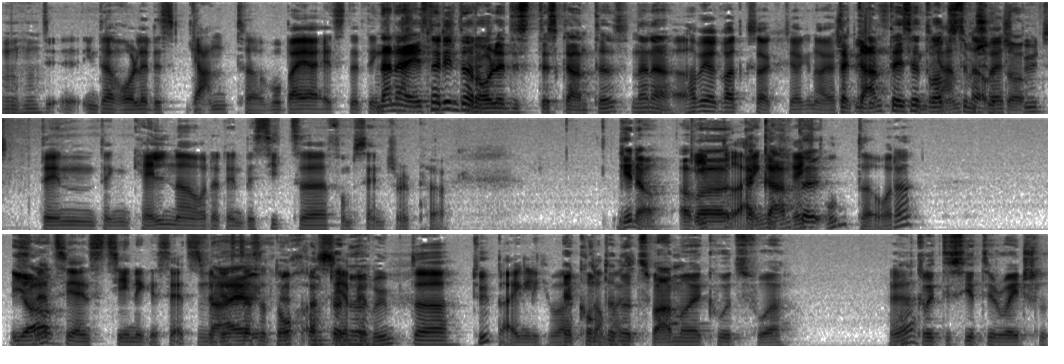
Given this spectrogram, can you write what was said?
der, in der Rolle des Gunter, wobei er jetzt nicht den Mhm. nein, nein, er ist nicht in der. Rolle des, des Gunters. Nein, nein. Habe ich ja gerade gesagt, ja genau. Er Der Gunter ist ja trotzdem Gunter, aber schon er da. spielt den, den Kellner oder den Besitzer vom Central Park. Genau, Geht aber da der recht unter, oder? Ist Ja. nicht sehr in Szene gesetzt, für Nein, das, dass er doch ein kommt da sehr nur- berühmter Typ eigentlich war. der kommt da nur zweimal kurz vor. Ja. und kritisiert die Rachel.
